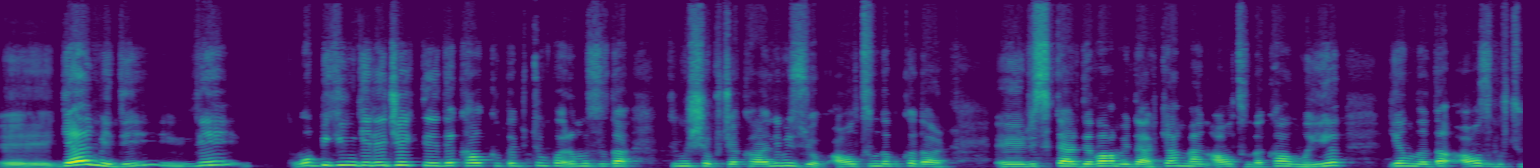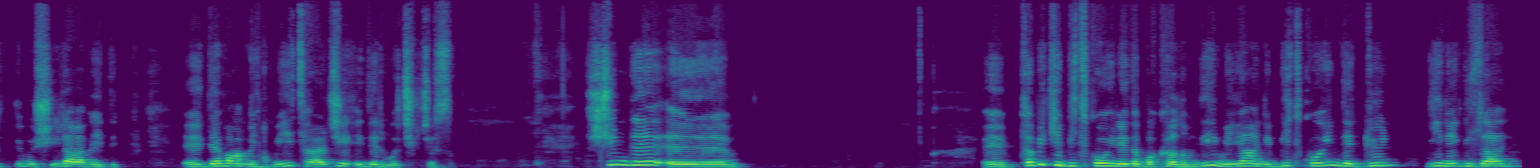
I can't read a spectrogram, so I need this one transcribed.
e, gelmedi ve o bir gün gelecek diye de kalkıp da bütün paramızı da gümüş yapacak halimiz yok. Altında bu kadar e, riskler devam ederken ben altında kalmayı yanına da az buçuk gümüş ilave edip e, devam etmeyi tercih ederim açıkçası. Şimdi e, e, tabii ki Bitcoin'e de bakalım değil mi? Yani Bitcoin de dün yine güzel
